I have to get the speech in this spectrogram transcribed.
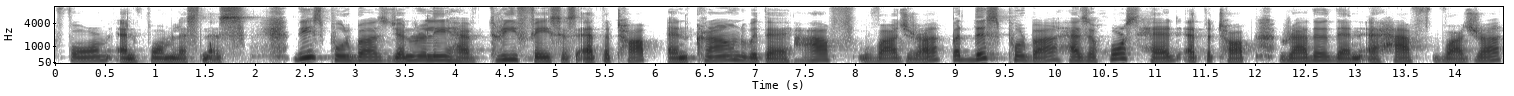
form, and formlessness. These purbas generally have three faces at the top and crowned with a half vajra, but this purba has a horse head at the top rather than a half vajra,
